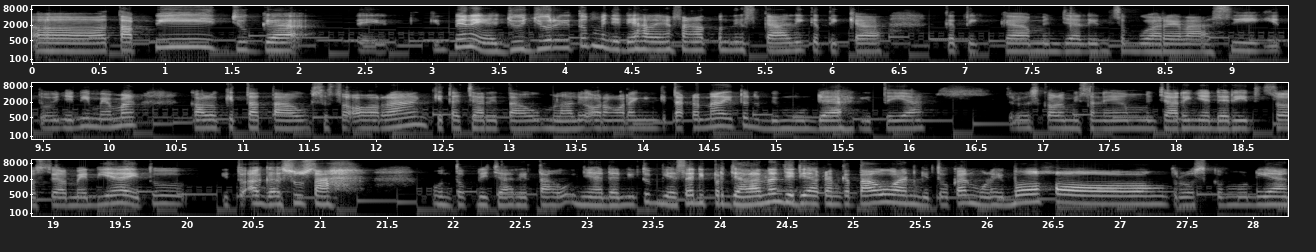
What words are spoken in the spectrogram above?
uh, tapi juga eh, gimana ya jujur itu menjadi hal yang sangat penting sekali ketika ketika menjalin sebuah relasi gitu. Jadi memang kalau kita tahu seseorang kita cari tahu melalui orang-orang yang kita kenal itu lebih mudah gitu ya. Terus kalau misalnya yang mencarinya dari sosial media itu itu agak susah untuk dicari tahunya dan itu biasa di perjalanan jadi akan ketahuan gitu kan. Mulai bohong terus kemudian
